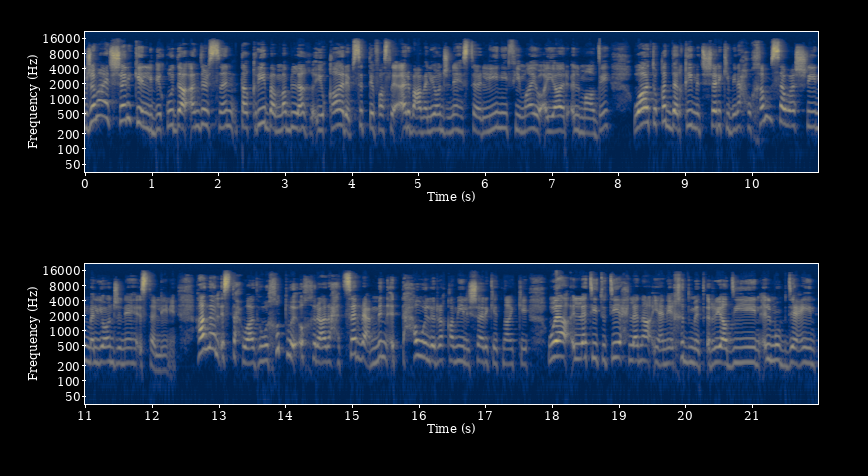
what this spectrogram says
وجمعت الشركة اللي بيقودها أندرسون تقريبا مبلغ يقارب 6.4 مليون جنيه استرليني في مايو أيار الماضي وتقدر قيمة الشركة بنحو 25 مليون جنيه استرليني. هذا الاستحواذ هو خطوة أخرى رح تسرع من التحول الرقمي لشركة نايكي والتي تتيح لنا يعني خدمة الرياضيين المبدعين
